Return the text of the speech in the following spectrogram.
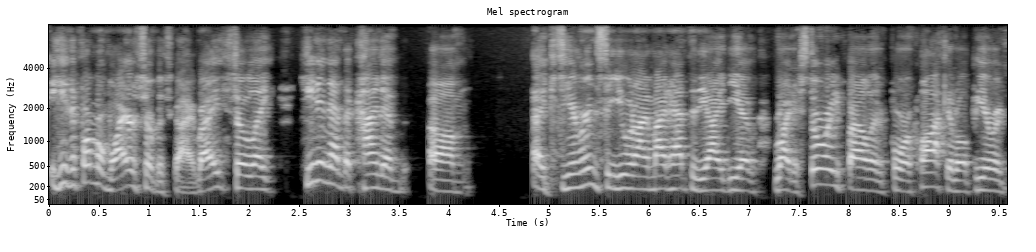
he's a former wire service guy, right? So, like, he didn't have the kind of um, adherence that you and I might have to the idea of write a story, file it at four o'clock, it'll appear at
